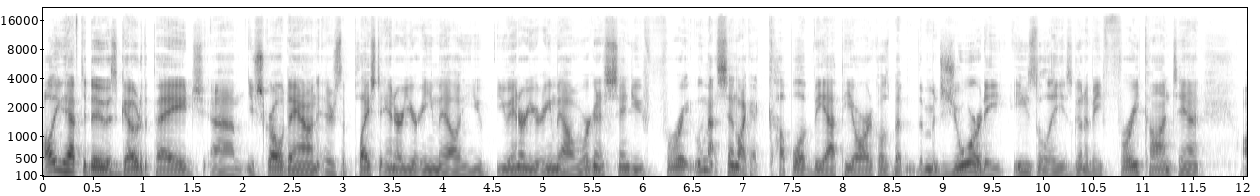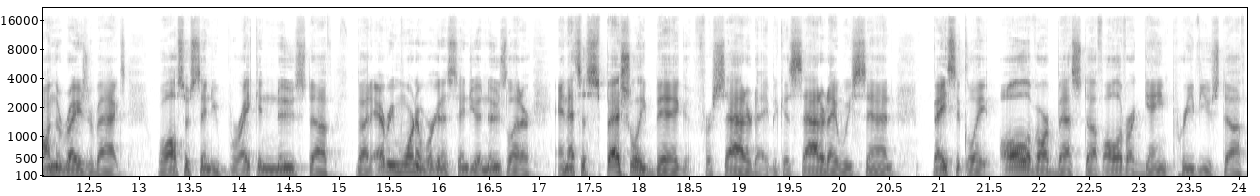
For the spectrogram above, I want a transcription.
all you have to do is go to the page. Um, you scroll down. There's a place to enter your email. You you enter your email, and we're going to send you free. We might send like a couple of VIP articles, but the majority easily is going to be free content on the Razorbacks. We'll also send you breaking news stuff, but every morning we're going to send you a newsletter, and that's especially big for Saturday because Saturday we send basically all of our best stuff, all of our game preview stuff.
